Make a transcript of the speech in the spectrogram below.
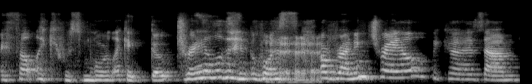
I felt like it was more like a goat trail than it was a running trail because um,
